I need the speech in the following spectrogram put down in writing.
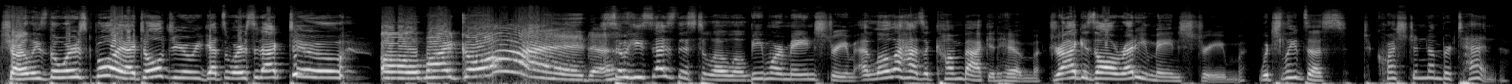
Charlie's the worst boy. I told you he gets worse in Act 2. Oh my god! So he says this to Lola, be more mainstream, and Lola has a comeback at him. Drag is already mainstream, which leads us to question number 10.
